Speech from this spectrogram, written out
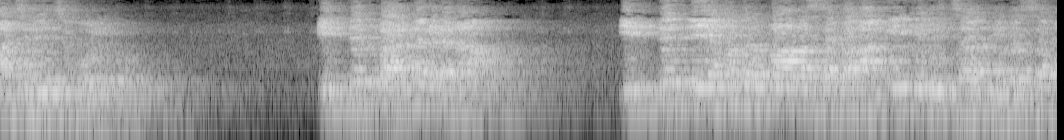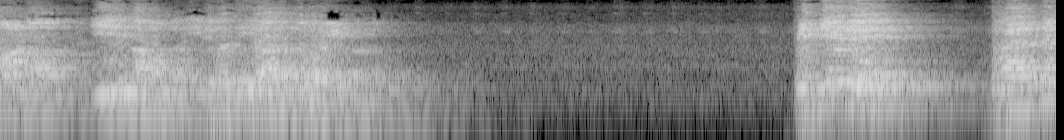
ആചരിച്ചു പോരുന്നു. ഇന്ത്യൻ ഭരണഘടന ഇന്ത്യൻ നിയമനിർമ്മാണ സഭ അംഗീകരിച്ച ദിവസമാണ് ഈ നവംബർ ഇരുപത്തിയാറ് എന്ന് പറയുന്നത്. പിന്നീട് ആയിരത്തി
